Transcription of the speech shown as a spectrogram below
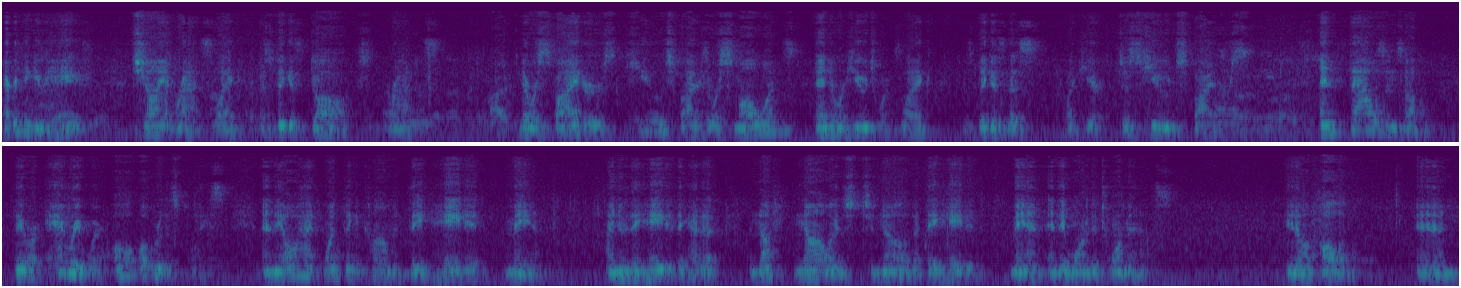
Everything you hate. Giant rats, like as big as dogs, rats. There were spiders, huge spiders. There were small ones, and there were huge ones, like as big as this, like here. Just huge spiders. And thousands of them. They were everywhere, all over this place. And they all had one thing in common. They hated man. I knew they hated. They had a, enough knowledge to know that they hated man, and they wanted to torment us. You know, all of them. And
